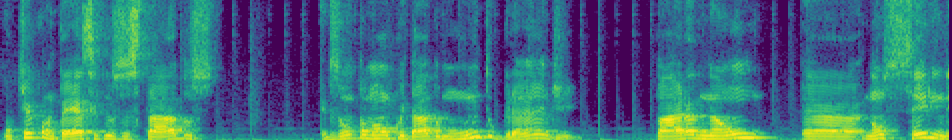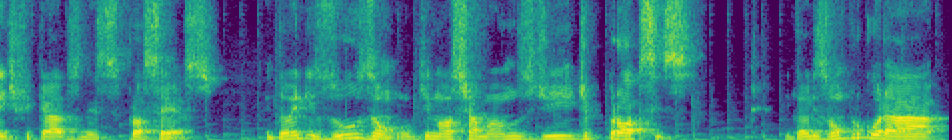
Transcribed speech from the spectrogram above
o que acontece é que os estados eles vão tomar um cuidado muito grande para não, uh, não serem identificados nesse processo. Então, eles usam o que nós chamamos de, de proxies. Então, eles vão procurar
